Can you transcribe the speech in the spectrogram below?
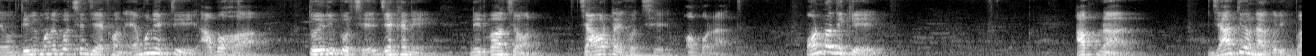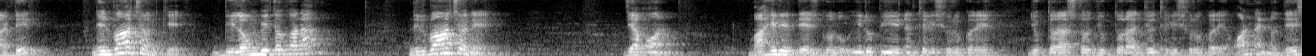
এবং তিনি মনে করছেন যে এখন এমন একটি আবহাওয়া তৈরি করছে যেখানে নির্বাচন চাওয়াটাই হচ্ছে অপরাধ। অন্যদিকে আপনার জাতীয় নাগরিক পার্টির নির্বাচনকে বিলম্বিত করা, নির্বাচনে যেমন বাহিরের দেশগুলো, ইউরোপীয় ইউনিয়ন থেকে শুরু করে যুক্তরাষ্ট্র, যুক্তরাজ্য থেকে শুরু করে অন্যান্য দেশ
